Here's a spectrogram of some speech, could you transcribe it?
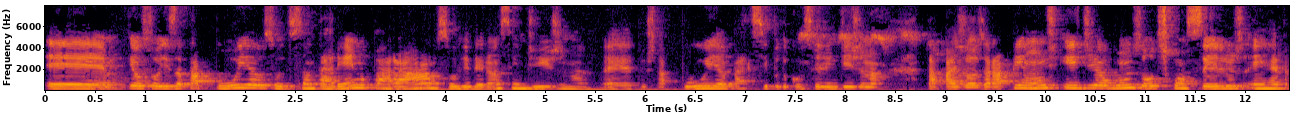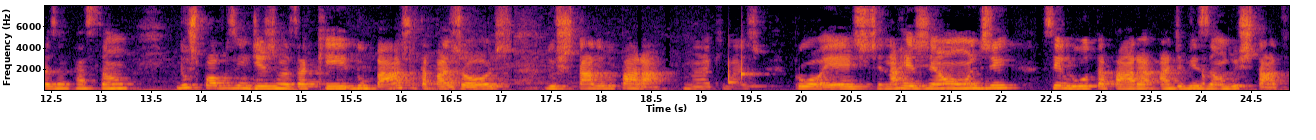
É, eu sou Isa Tapuia, eu sou de Santarém, no Pará, sou liderança indígena é, dos Tapuia, participo do Conselho Indígena Tapajós Arapiuns e de alguns outros conselhos em representação dos povos indígenas aqui do Baixo Tapajós, do estado do Pará, né, aqui mais para o oeste, na região onde se luta para a divisão do estado,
